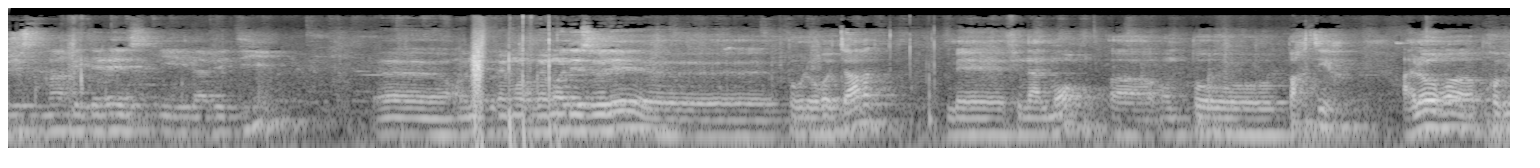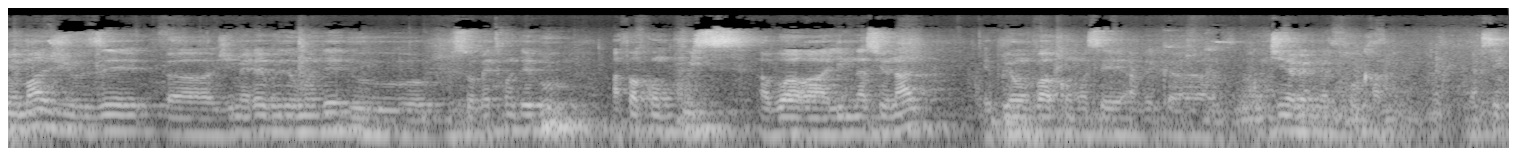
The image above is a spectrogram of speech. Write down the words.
Justement, réitérer ce qu'il avait dit. Euh, on est vraiment, vraiment désolé euh, pour le retard, mais finalement, euh, on peut partir. Alors, premièrement, je vous ai, j'aimerais vous demander de vous se mettre en debout afin qu'on puisse avoir l'hymne national. Et puis, on va commencer avec, continuer avec notre programme. Merci.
